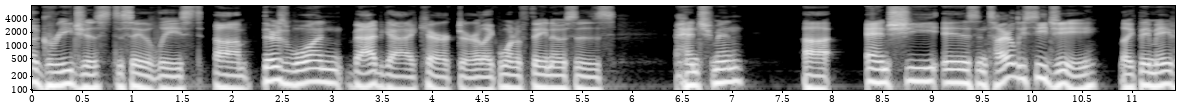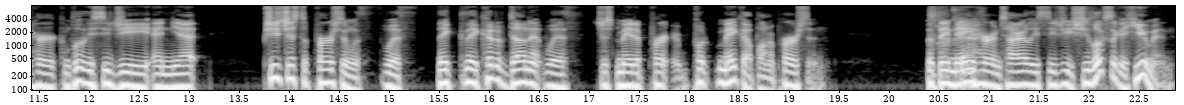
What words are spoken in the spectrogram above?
egregious to say the least. Um, there's one bad guy character, like one of Thanos's henchmen, uh, and she is entirely CG. Like they made her completely CG, and yet she's just a person with with they they could have done it with just made a per, put makeup on a person but they Okay. made her entirely CG. She looks like a human.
